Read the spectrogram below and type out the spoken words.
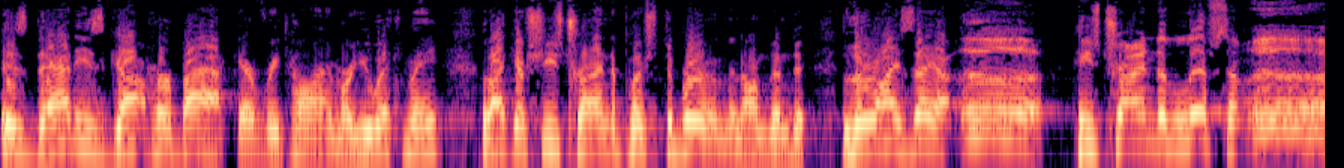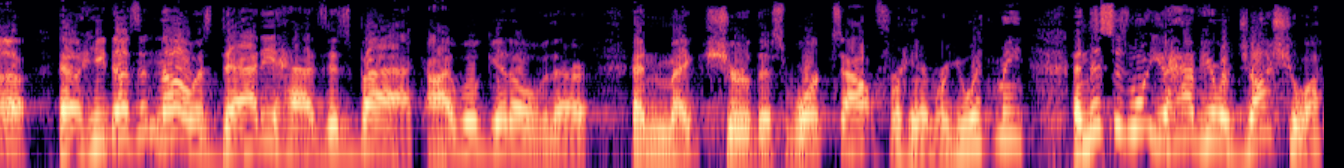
is daddy's got her back every time. Are you with me? Like if she's trying to push the broom, then I'm going to little Isaiah, ugh, he's trying to lift some, ugh. He doesn't know as daddy has his back. I will get over there and make sure this works out for him. Are you with me? And this is what you have here with Joshua.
